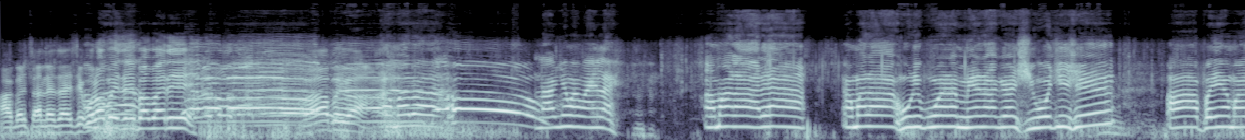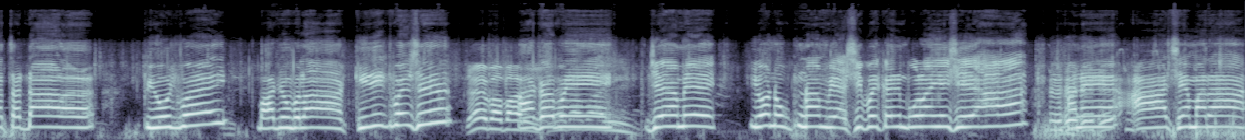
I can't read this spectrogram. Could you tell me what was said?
આગળ ચાલ્યા જાય છે. બોલો ભાઈ જય બાબારી. વાહ ભાઈ વાહ. નાગેમાં મહિલા અમારા આર્યા અમારા હુડીપુરાના મેન આગળ શિવજી છે. આ ભાઈ અમારા ચડાળ પિયુષભાઈ બાજુ પેલા કિરીટભાઈ છે. જય બાબા આગળ ભાઈ જે અમે યોનું ઉપનામ વ્યાસીભાઈ કરીને બોલાવીએ છીએ આ. અને આ છે મારા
